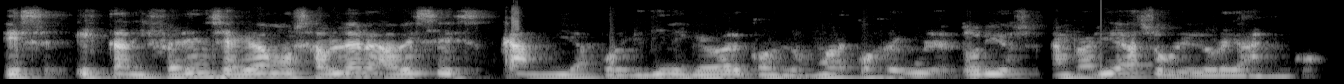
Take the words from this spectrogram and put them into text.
es esta diferencia que vamos a hablar a veces cambia porque tiene que ver con los marcos regulatorios, en realidad sobre el orgánico.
